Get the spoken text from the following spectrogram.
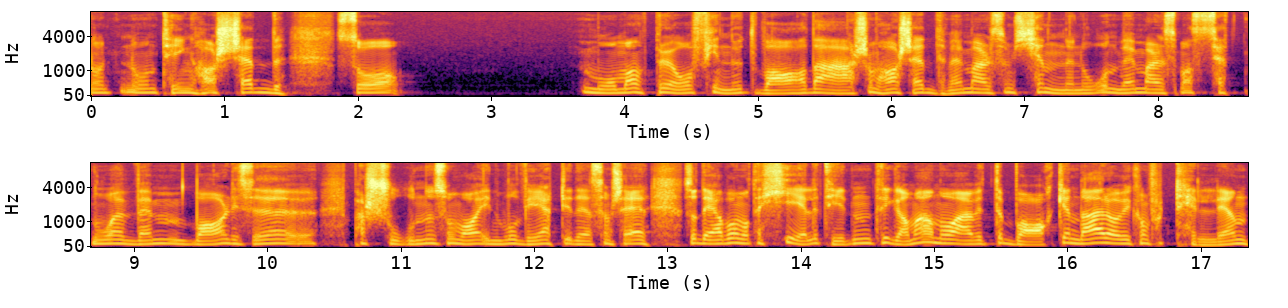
når noen ting har skjedd, så må man prøve å finne ut hva det er som har skjedd. Hvem er det som kjenner noen? Hvem er det som har sett noe? Hvem var disse personene som var involvert i det som skjer? Så det har på en måte hele tiden trigga meg, og nå er vi tilbake igjen der, og vi kan fortelle, igjen,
